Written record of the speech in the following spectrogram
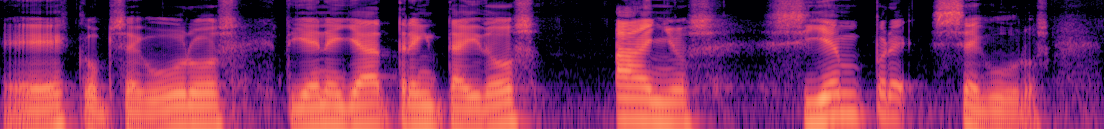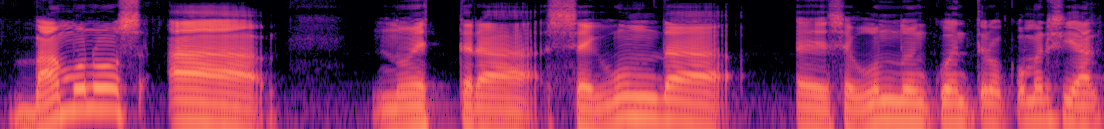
Eh, Copseguros tiene ya 32 años siempre seguros. Vámonos a nuestra segunda, eh, segundo encuentro comercial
